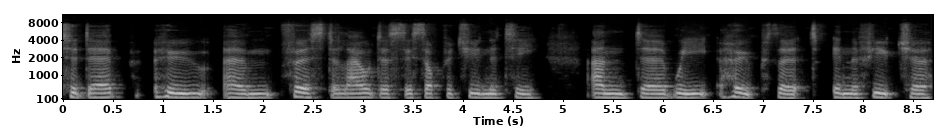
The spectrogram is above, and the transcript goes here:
to Deb, who um, first allowed us this opportunity. And uh, we hope that in the future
